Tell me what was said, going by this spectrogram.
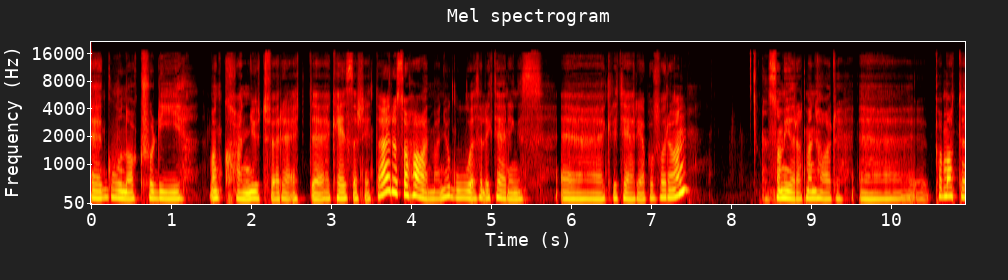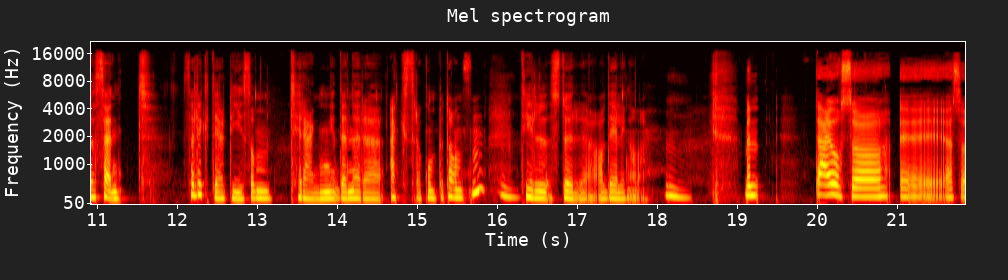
eh, god nok fordi man kan utføre et eh, keisersnitt der, og så har man jo gode selekteringskriterier på forhånd. Som gjør at man har på en måte sendt selektert de som trenger den ekstra kompetansen til større avdelinger, da. Men det er jo også eh, altså,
